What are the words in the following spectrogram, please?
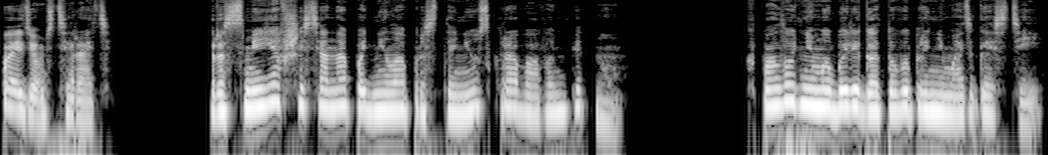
пойдем стирать». Рассмеявшись, она подняла простыню с кровавым пятном. К полудню мы были готовы принимать гостей,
